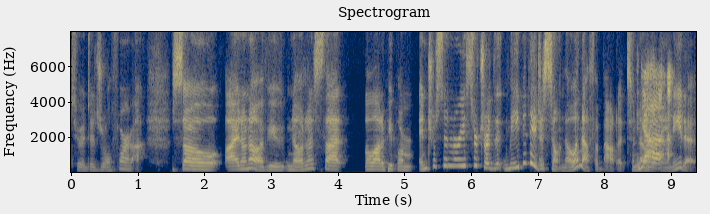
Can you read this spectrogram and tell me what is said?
to a digital format. So, I don't know. Have you noticed that a lot of people are interested in research or that maybe they just don't know enough about it to know yeah. that they need it?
